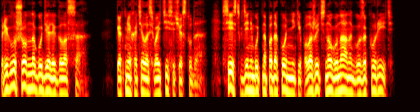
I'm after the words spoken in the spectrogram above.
приглушенно гудели голоса. Как мне хотелось войти сейчас туда, сесть где-нибудь на подоконнике, положить ногу на ногу, закурить,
